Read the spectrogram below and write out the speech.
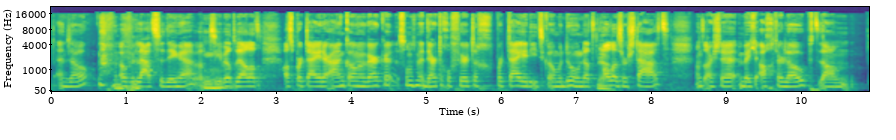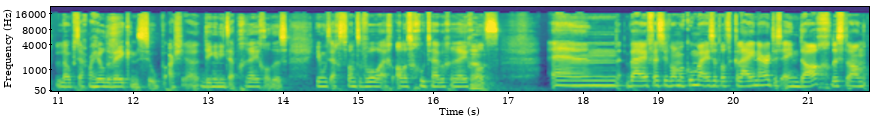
en zo. Over de laatste dingen. Want je wilt wel dat als partijen er aankomen werken... soms met 30 of 40 partijen die iets komen doen... dat Ja. alles er staat. Want als je een beetje achterloopt... dan loopt zeg maar heel de week in de soep... als je dingen niet hebt geregeld. Dus je moet echt van tevoren echt alles goed hebben geregeld. En bij Festival Macumba is het wat kleiner. Het is één dag. Dus dan,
